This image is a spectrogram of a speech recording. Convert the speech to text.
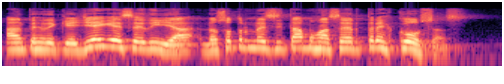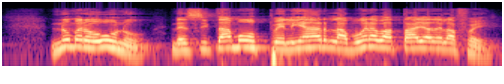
Antes de que llegue ese día, nosotros necesitamos hacer tres cosas. Número uno, necesitamos pelear la buena batalla de la fe.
